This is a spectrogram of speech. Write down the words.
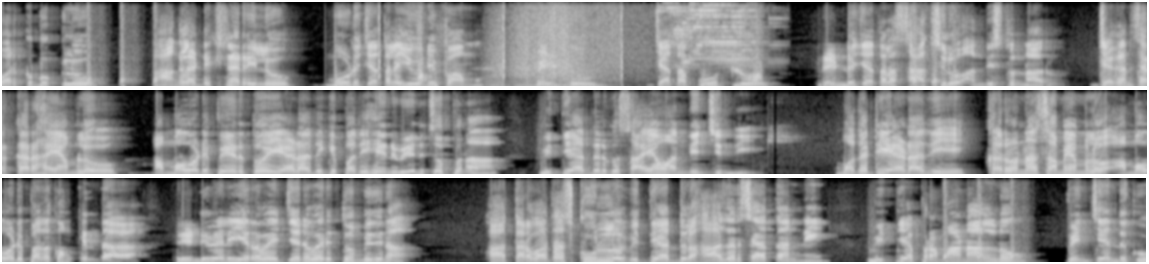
వర్క్ బుక్లు ఆంగ్ల డిక్షనరీలు మూడు జతల యూనిఫామ్ బెల్టు జత బూట్లు రెండు జతల సాక్సులు అందిస్తున్నారు. జగన్ సర్కార్ హయాంలో అమ్మఒడి పేరుతో ఏడాదికి పదిహేను వేలు చొప్పున విద్యార్థులకు సాయం అందించింది. మొదటి ఏడాది కరోనా సమయంలో అమ్మఒడి పథకం కింద రెండు వేల ఇరవై జనవరి తొమ్మిదిన ఆ తర్వాత స్కూల్లో విద్యార్థుల హాజరు శాతాన్ని విద్యా ప్రమాణాలను పెంచేందుకు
